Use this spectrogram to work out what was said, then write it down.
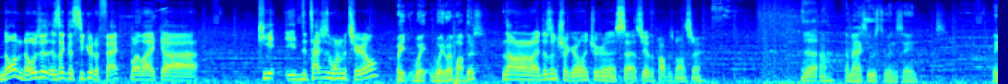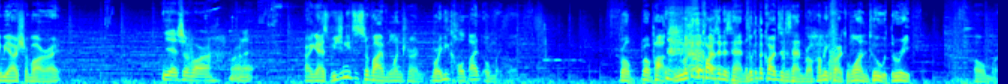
No one knows it. It's like the secret effect, but like uh, he, he detaches one material. Wait, wait, wait. Do I pop this? No, no, no, it doesn't trigger. It only trigger in a set, so you have to pop his monster. Yeah, The maxi was too insane. I think we are Shavar, right? yeah, Shavara, run it. All right, guys. We just need to survive one turn. Bro, he called by, oh my god. Bro, bro, Pak, look at the cards in his hand. Look at the cards in his hand, bro. How many cards? One, two, three. Oh my.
